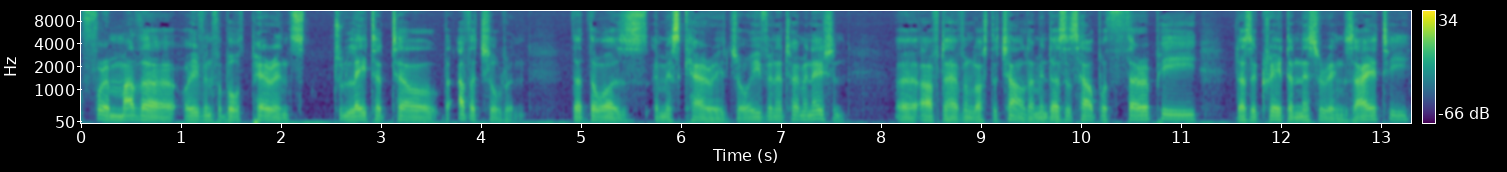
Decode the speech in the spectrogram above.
for a mother or even for both parents to later tell the other children that there was a miscarriage or even a termination uh, after having lost a child? I mean, does this help with therapy? Does it create unnecessary anxiety?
